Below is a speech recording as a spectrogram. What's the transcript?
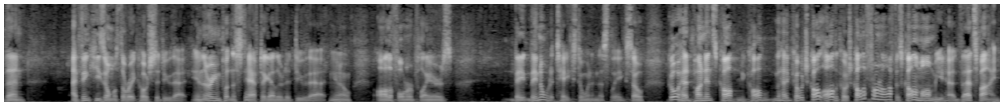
Then I think he's almost the right coach to do that. And they're even putting the staff together to do that. You know, all the former players they they know what it takes to win in this league. So go ahead, pundits, call call the head coach, call all the coach, call the front office, call them all meatheads. That's fine.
